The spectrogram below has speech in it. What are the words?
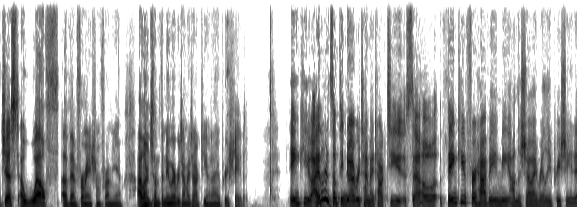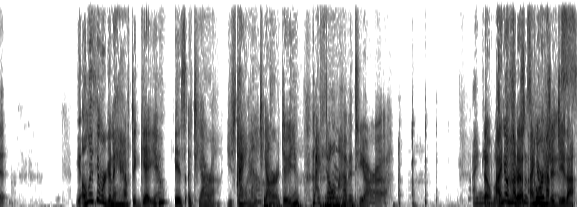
just a wealth of information from you. I learned something new every time I talk to you, and I appreciate it. Thank you. I learn something new every time I talk to you. So, thank you for having me on the show. I really appreciate it. The only thing we're going to have to get you is a tiara. You still don't have a tiara, do you? I don't have a tiara. I need no, one. I know how to. I know how to do that.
